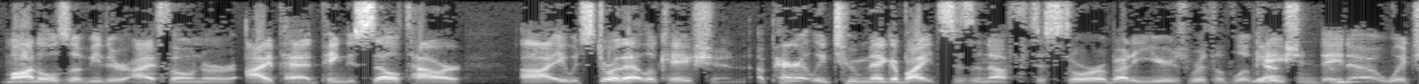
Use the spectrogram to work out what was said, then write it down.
models of either iPhone or iPad pinged a cell tower, uh, it would store that location. Apparently, two megabytes is enough to store about a year's worth of location yeah. data, mm. which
